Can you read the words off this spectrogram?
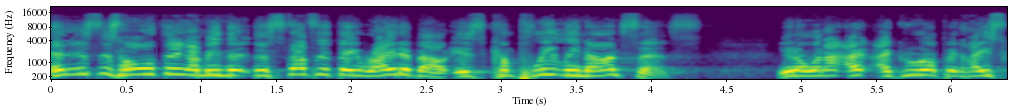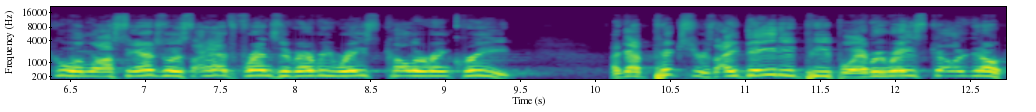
And it's this whole thing. I mean, the, the stuff that they write about is completely nonsense. You know, when I, I grew up in high school in Los Angeles, I had friends of every race, color, and creed. I got pictures. I dated people, every race, color, you know,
